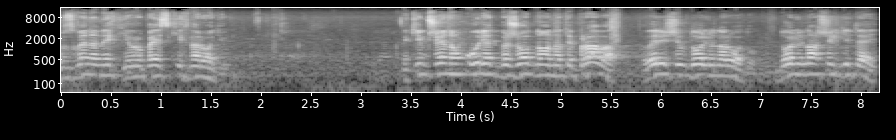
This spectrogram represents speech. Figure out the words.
розвинених європейських народів. Таким чином, уряд без жодного натиправа вирішив долю народу, долю наших дітей,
